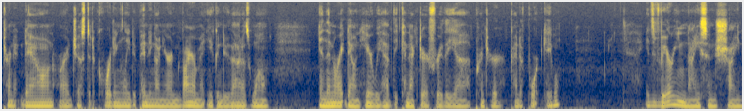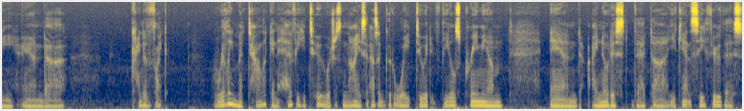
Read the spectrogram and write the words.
turn it down or adjust it accordingly depending on your environment, you can do that as well. And then right down here we have the connector for the uh, printer kind of port cable. It's very nice and shiny and uh, kind of like really metallic and heavy too, which is nice. It has a good weight to it. It feels premium. And I noticed that uh, you can't see through this,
